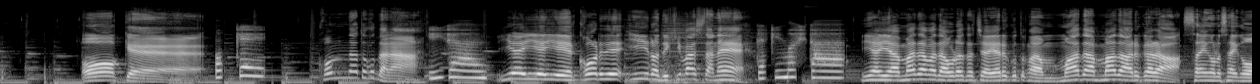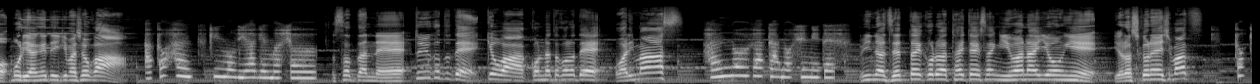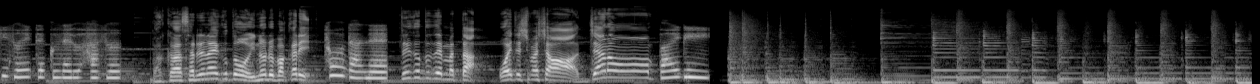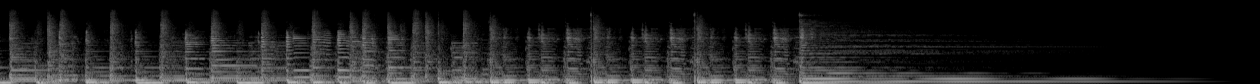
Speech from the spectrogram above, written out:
オーケーオッケー。こんなとこだないいじゃん。いやいやいやこれでいいのできましたねできました。いやいやまだまだ俺たちはやることがまだまだあるから最後の最後盛り上げていきましょうかあと半月盛り上げましょう。そうだねということで今日はこんなところで終わります反応が楽しみです。みんな絶対これは大体さんに言わないようによろしくお願いしますきっと気づいてくれるはず。爆破されないことを祈るばかりそうだね。ということでまたお会いいたしましょうじゃあのーバイビー。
